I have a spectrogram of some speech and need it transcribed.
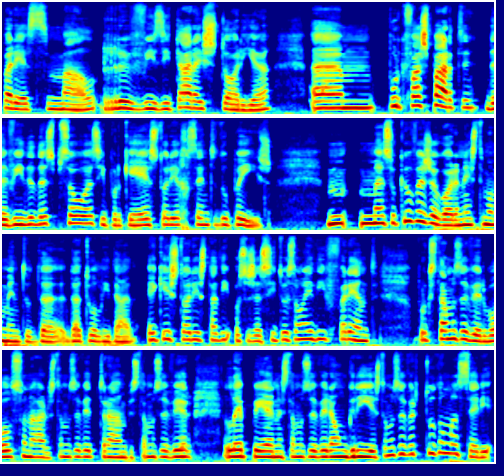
parece mal revisitar a história um, porque faz parte da vida das pessoas e porque é a história recente do país. Mas o que eu vejo agora, neste momento da, da atualidade, é que a história está. Ou seja, a situação é diferente. Porque estamos a ver Bolsonaro, estamos a ver Trump, estamos a ver Le Pen, estamos a ver a Hungria, estamos a ver toda uma série.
